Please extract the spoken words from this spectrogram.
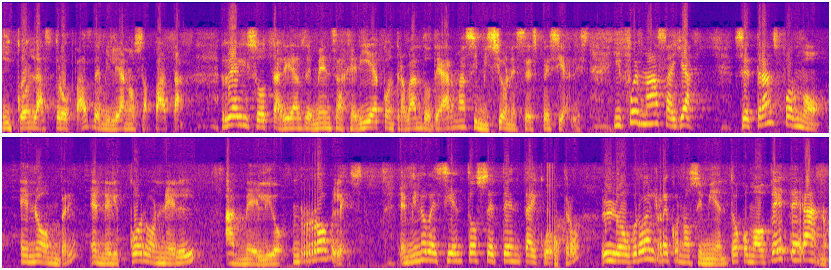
y con las tropas de Emiliano Zapata realizó tareas de mensajería, contrabando de armas y misiones especiales. Y fue más allá, se transformó en hombre en el coronel Amelio Robles en 1974 logró el reconocimiento como veterano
